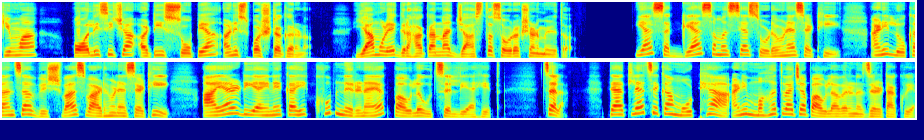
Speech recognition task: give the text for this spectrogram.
किंवा पॉलिसीच्या अटी सोप्या आणि स्पष्ट करणं. यामुळे ग्राहकांना जास्त संरक्षण मिळतं. या सगळ्या समस्या सोडवण्यासाठी आणि लोकांचा विश्वास वाढवण्यासाठी आय आर डी आयने काही खूप निर्णायक पावलं उचलली आहेत. चला त्यातल्याच एका मोठ्या आणि महत्त्वाच्या पावलावर नजर टाकूया.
